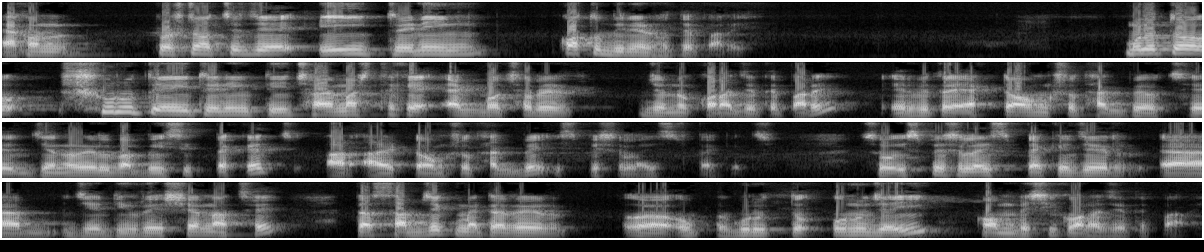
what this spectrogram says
এখন প্রশ্ন হচ্ছে যে এই ট্রেনিং কত দিনের হতে পারে? মূলত শুরুতে এই ট্রেনিংটি ছয় মাস থেকে এক বছরের জন্য করা যেতে পারে। এর ভিতরে একটা অংশ থাকবে হচ্ছে জেনারেল বা বেসিক প্যাকেজ আর আরেকটা অংশ থাকবে স্পেশালাইজড প্যাকেজ সো স্পেশালাইজড প্যাকেজের যে ডিউরেশন আছে, তার সাবজেক্ট ম্যাটারের গুরুত্ব অনুযায়ী কম বেশি করা যেতে পারে।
